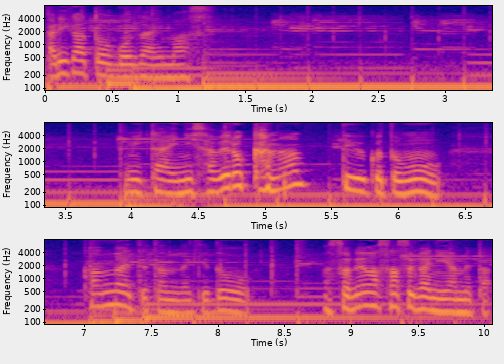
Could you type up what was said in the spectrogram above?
ありがとうございます。みたいに喋ろっかなっていうことも考えてたんだけどそれはさすがにやめた。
